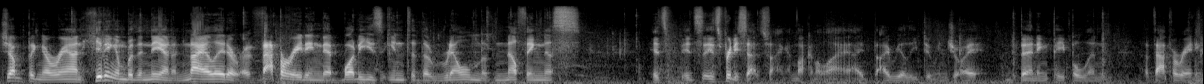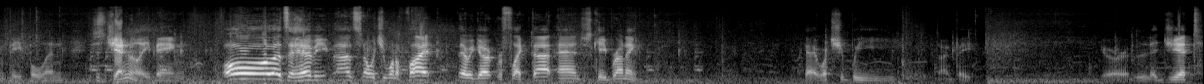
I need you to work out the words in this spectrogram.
jumping around, hitting them with a Neon Annihilator, evaporating their bodies into the realm of nothingness. It's, it's, it's pretty satisfying, I'm not gonna lie. I, I really do enjoy burning people and evaporating people and just generally being Oh, that's a heavy. That's not what you want to fight. There we go. Reflect that and just keep running. Okay, what should we... Don't be. You're legit.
